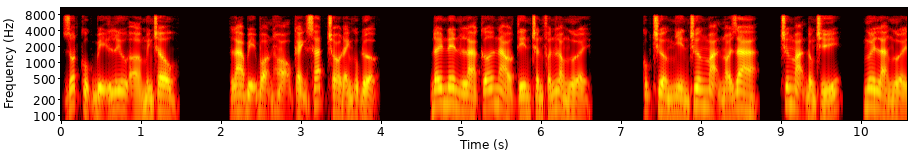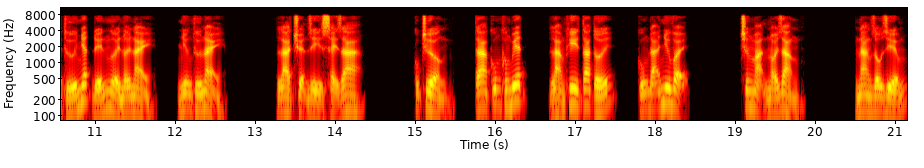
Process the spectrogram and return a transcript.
rốt cục bị lưu ở Minh Châu. Là bị bọn họ cảnh sát cho đánh gục được. Đây nên là cỡ nào tin chân phấn lòng người. Cục trưởng nhìn Trương Mạn nói ra, Trương Mạn đồng chí, ngươi là người thứ nhất đến người nơi này, những thứ này. Là chuyện gì xảy ra? Cục trưởng, ta cũng không biết, làm khi ta tới, cũng đã như vậy. Trương Mạn nói rằng, nàng dâu diếm,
